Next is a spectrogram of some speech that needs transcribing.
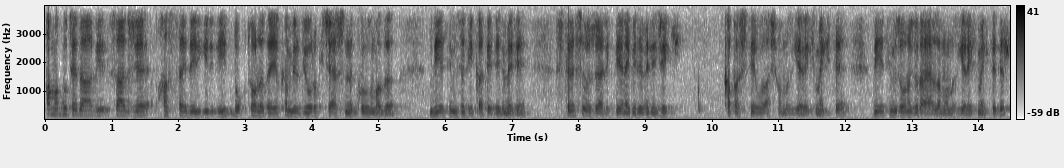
Ama bu tedavi sadece hastayla ilgili değil, doktorla da yakın bir diyalog içerisinde kurulmalı. Diyetimize dikkat edilmeli. Stresi özellikle yenebilebilecek kapasiteye ulaşmamız gerekmekte. Diyetimizi ona göre ayarlamamız gerekmektedir.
